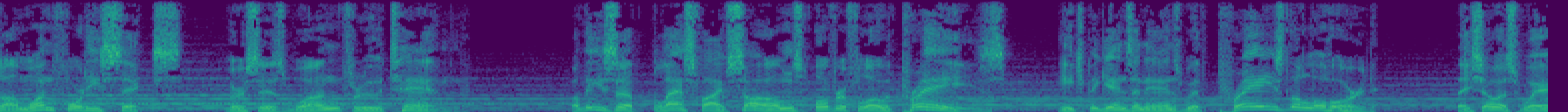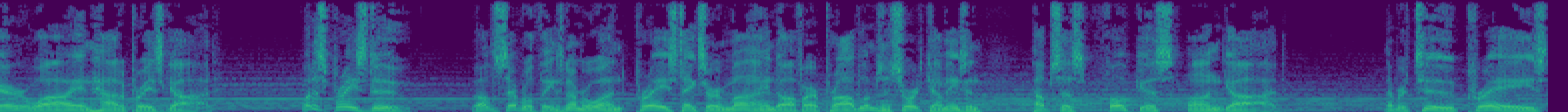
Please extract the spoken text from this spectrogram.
Psalm 146, verses 1 through 10. Well, these uh, last five Psalms overflow with praise. Each begins and ends with Praise the Lord. They show us where, why, and how to praise God. What does praise do? Well, several things. Number one, praise takes our mind off our problems and shortcomings and helps us focus on God. Number two, praise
